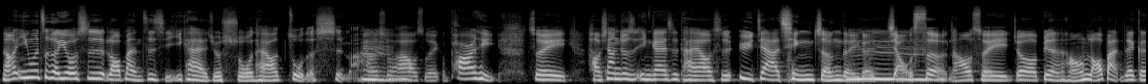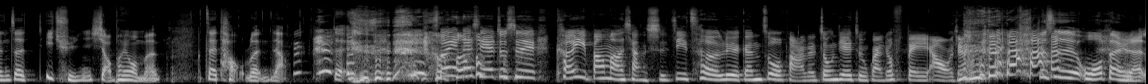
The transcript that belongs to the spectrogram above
然后因为这个又是老板自己一开始就说他要做的事嘛，他就说他要做一个 party，所以好像就是应该是他要是御驾亲征的一个角色，然后所以就变成好像老板在跟这一群小朋友们在讨论这样，对，所以那些就是可以帮忙想实际策略跟做法的中介主管就非奥这样，就是我本人，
